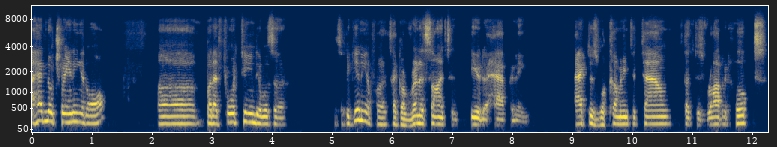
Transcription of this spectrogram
I had no training at all. Uh, but at 14, there was a it's a beginning of a, it's like a renaissance in theater happening. Actors were coming to town, such as Robert Hooks,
